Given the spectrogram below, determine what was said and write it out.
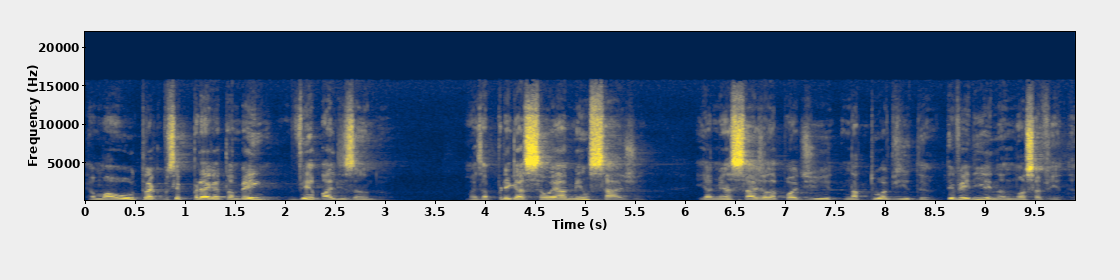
é uma outra. Você prega também verbalizando, mas a pregação é a mensagem. E a mensagem ela pode ir na tua vida, deveria ir na nossa vida,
